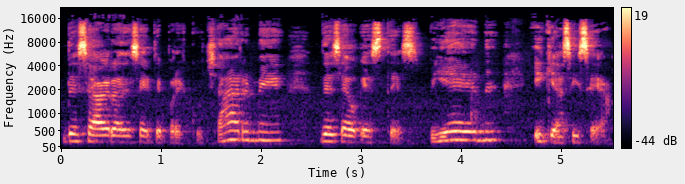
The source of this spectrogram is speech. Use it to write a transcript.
Deseo agradecerte por escucharme, deseo que estés bien y que así sea.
